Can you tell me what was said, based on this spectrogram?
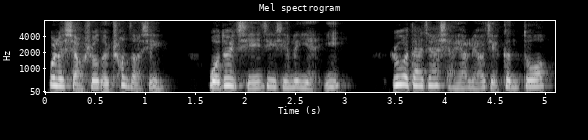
为了小说的创造性，我对其进行了演绎。如果大家想要了解更多，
